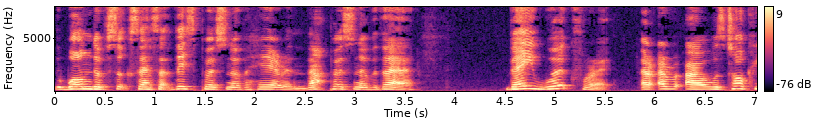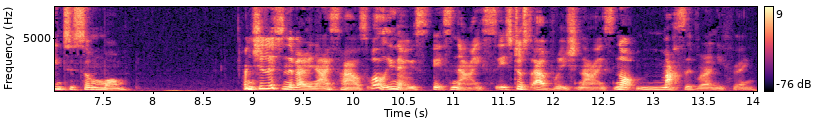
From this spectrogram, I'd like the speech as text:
wand of success at this person over here and that person over there. They work for it. I, I, I was talking to someone and she lives in a very nice house. Well, you know, it's, it's nice. It's just average nice, not massive or anything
